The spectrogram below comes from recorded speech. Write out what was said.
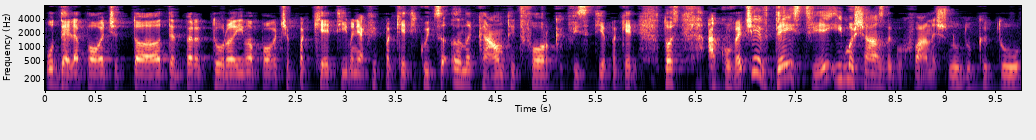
отделя повече температура, има повече пакети, има някакви пакети, които са unaccounted for, какви са тия пакети. Тоест, ако вече е в действие, има шанс да го хванеш, но докато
